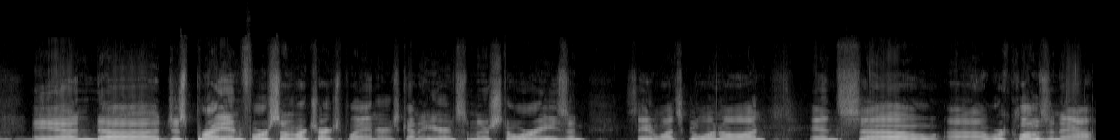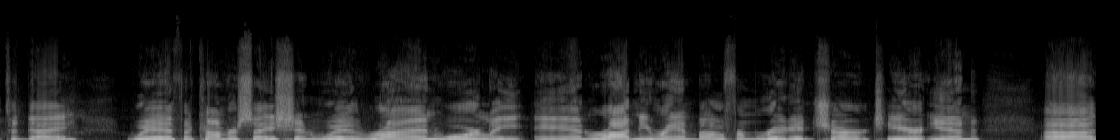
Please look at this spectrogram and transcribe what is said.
Mm-hmm. and uh, just praying for some of our church planters, kind of hearing some of their stories and seeing what's going on. And so uh, we're closing out today with a conversation with Ryan Worley and Rodney Rambo from Rooted Church here in uh,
